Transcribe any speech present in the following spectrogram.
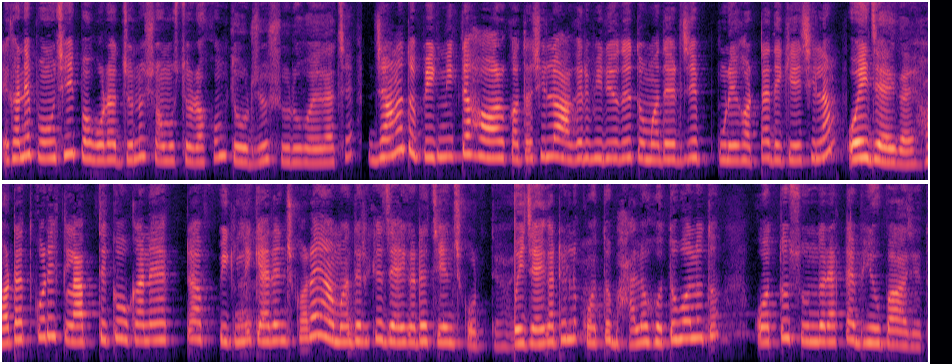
এখানে পৌঁছেই পকোড়ার জন্য সমস্ত রকম তোড়জোড় শুরু হয়ে গেছে। জানো তো পিকনিকটা হওয়ার কথা ছিল আগের ভিডিওতে তোমাদের যে কুঁড়ে ঘরটা দেখিয়েছিলাম? ওই জায়গায়। হঠাৎ করে ক্লাব থেকে ওখানে একটা পিকনিক অ্যারেঞ্জ করায় আমাদেরকে জায়গাটা চেঞ্জ করতে হয়। ওই জায়গাটা হলে কত ভালো হতো বলো তো? কত সুন্দর একটা ভিউ পাওয়া যেত।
